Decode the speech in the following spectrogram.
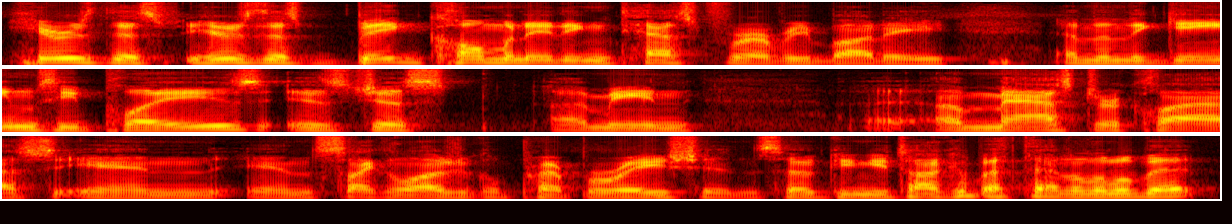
here's this here's this big culminating test for everybody and then the games he plays is just I mean a master class in in psychological preparation. So can you talk about that a little bit?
